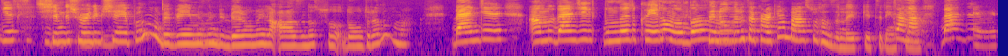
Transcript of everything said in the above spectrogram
videosu çıktı. Şimdi şöyle bir şey yapalım mı? Bebeğimizin biberonuyla ağzına su dolduralım mı? Bence ama bence ilk bunları koyalım ondan. Sen onları takarken ben su hazırlayıp getireyim Tamam. sana. Ben de Evet.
